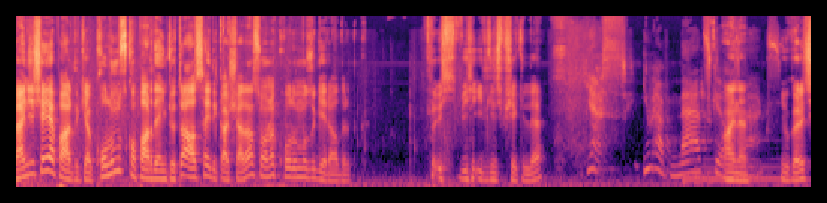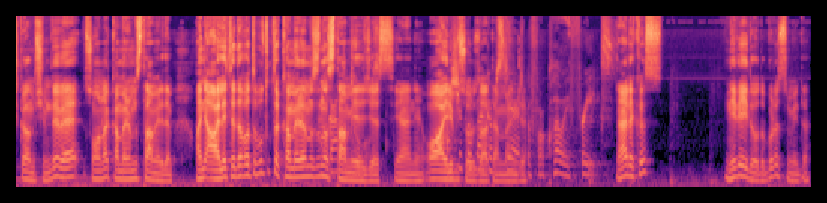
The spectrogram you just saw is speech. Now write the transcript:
Bence şey yapardık ya kolumuz kopardı en kötü alsaydık aşağıdan sonra kolumuzu geri alırdık. ilginç bir şekilde. Yes, you have mad skills, Aynen. Yukarı çıkalım şimdi ve sonra kameramızı tamir edelim. Hani alet edevatı bulduk da kameramızı nasıl tamir edeceğiz? Yani o ayrı bir soru zaten bence. Nerede kız? Nereydi o da? Burası mıydı?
